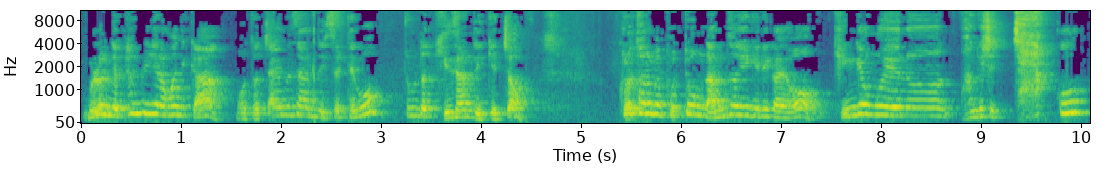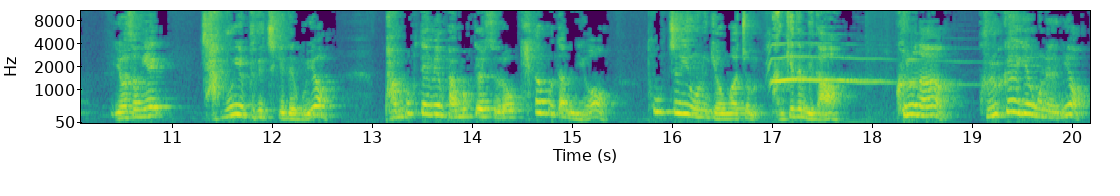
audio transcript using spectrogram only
물론 이제 평균이라고 하니까 뭐 더 짧은 사람도 있을 테고 좀 더 긴 사람도 있겠죠. 그렇다면 보통 남성의 길이가요, 긴 경우에는 관계시 자꾸 여성의 자궁에 부딪히게 되고요. 반복되면 반복될수록 쾌감보다는요, 통증이 오는 경우가 좀 많게 됩니다. 그러나 굵기의 경우는요,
